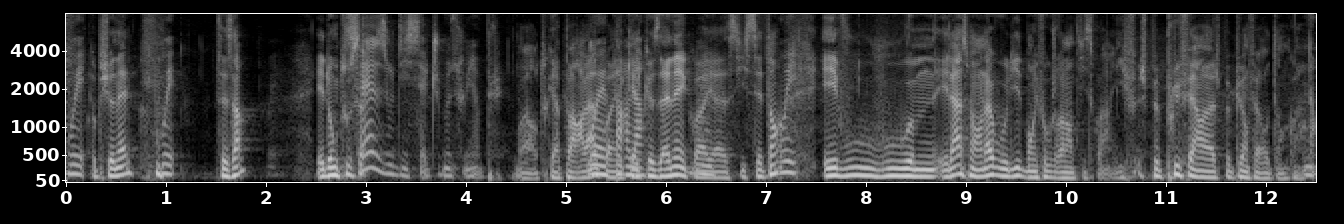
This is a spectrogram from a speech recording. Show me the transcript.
Oui, optionnel, oui. c'est ça? Et donc tout ça, 16 ou 17, je me souviens plus. Bon, en tout cas par là, Ouais, quoi, il y a par là. quelques années, quoi, Mm. il y a 6-7 ans. Oui. Et, vous, vous, euh, et là, à ce moment-là, vous vous dites, bon, il faut que je ralentisse. Quoi. Je peux plus faire, je peux plus en faire autant. Quoi. Non.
